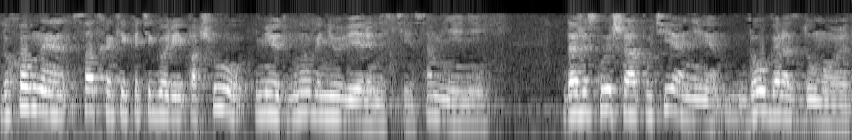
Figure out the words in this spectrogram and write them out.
Духовные садхаки категории пашу имеют много неуверенности, сомнений – даже слыша о пути, они долго раздумывают.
